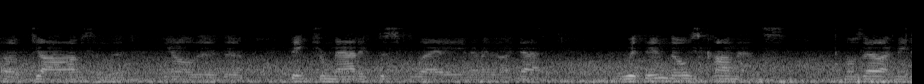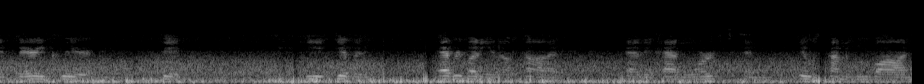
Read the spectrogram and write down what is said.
of jobs and the you know the, the big dramatic display and everything like that, within those comments, Mozeliak made it very clear that he had given everybody enough time, and it hadn't worked, and it was time to move on.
